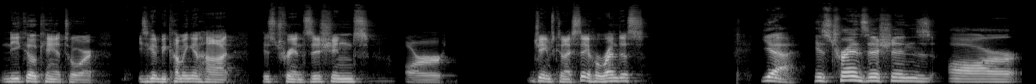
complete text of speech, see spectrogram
Nico Cantor. He's going to be coming in hot. His transitions are, James, can I say horrendous? Yeah, his transitions are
